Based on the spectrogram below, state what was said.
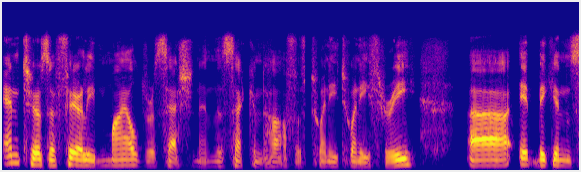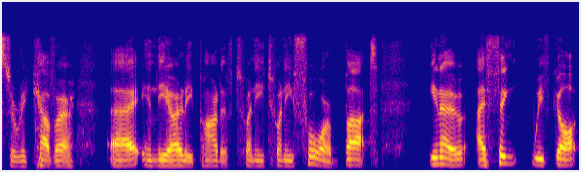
enters a fairly mild recession in the second half of 2023. Uh, it begins to recover uh, in the early part of 2024. But, you know, I think we've got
